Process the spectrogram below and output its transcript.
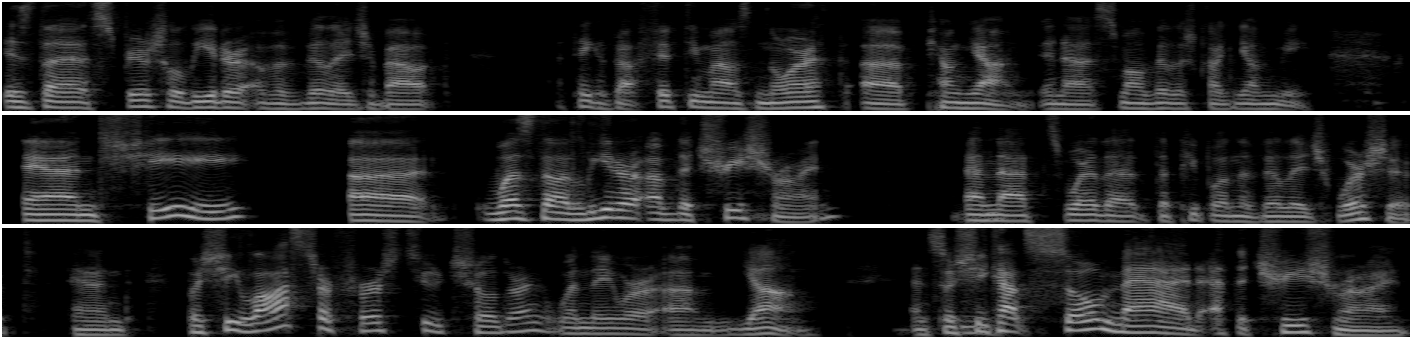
is the spiritual leader of a village about I think about 50 miles north of Pyongyang in a small village called Yeongmi, and she uh, was the leader of the tree shrine, and that's where the the people in the village worshipped. And but she lost her first two children when they were um, young, and so she Mm. got so mad at the tree shrine,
